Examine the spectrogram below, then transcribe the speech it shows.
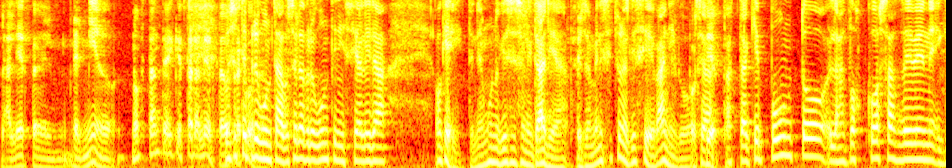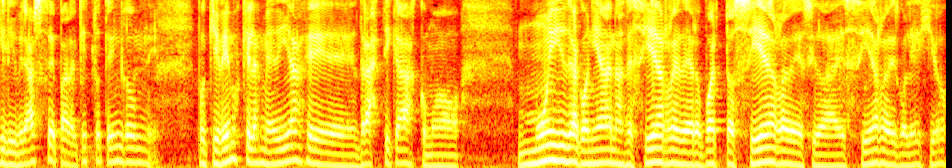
la alerta, del, miedo. No obstante, hay que estar alerta. eso te preguntaba, eso la pregunta inicial era, ok, tenemos una crisis sanitaria, pero también existe una crisis de pánico. o sea, ¿hasta qué punto las dos cosas deben equilibrarse para que esto tenga un... Porque vemos que las medidas eh, drásticas como muy draconianas de cierre de aeropuertos, cierre de ciudades, cierre de colegios,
